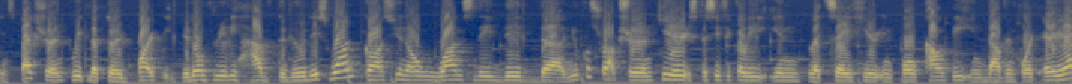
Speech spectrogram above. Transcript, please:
inspection with the third party. You don't really have to do this one because you know once they did the new construction here specifically in let's say here in Polk County in Davenport area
